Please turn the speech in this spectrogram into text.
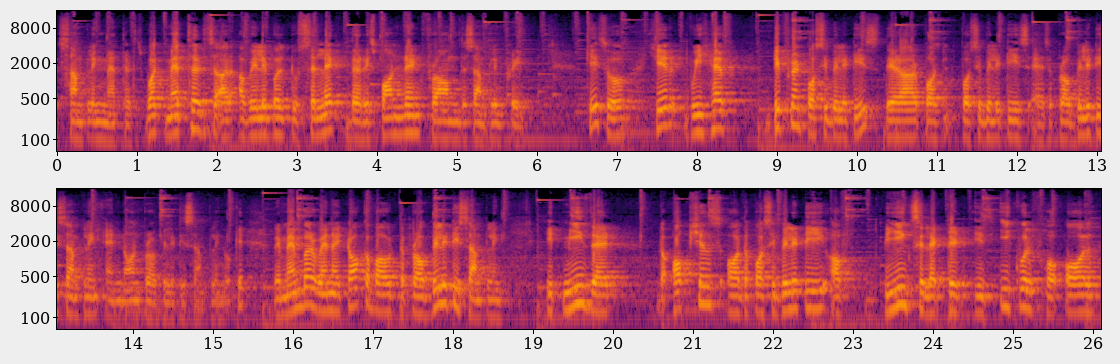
sampling methods. What methods are available to select the respondent from the sampling frame? Okay, so here we have different possibilities. There are pos possibilities as a probability sampling and non-probability sampling. Okay, remember when I talk about the probability sampling, it means that the options or the possibility of being selected is equal for all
